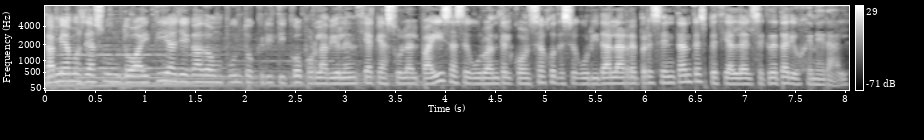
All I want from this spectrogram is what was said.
Cambiamos de asunto. Haití ha llegado a un punto crítico por la violencia que asola el país, aseguró ante el Consejo de Seguridad la representante especial del secretario general.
